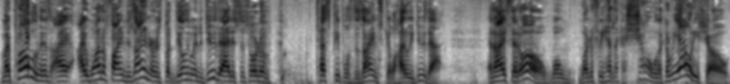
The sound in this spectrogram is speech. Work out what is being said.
my problem is I, I want to find designers, but the only way to do that is to sort of test people's design skill. How do we do that? And I said, oh, well, what if we had like a show, like a reality show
